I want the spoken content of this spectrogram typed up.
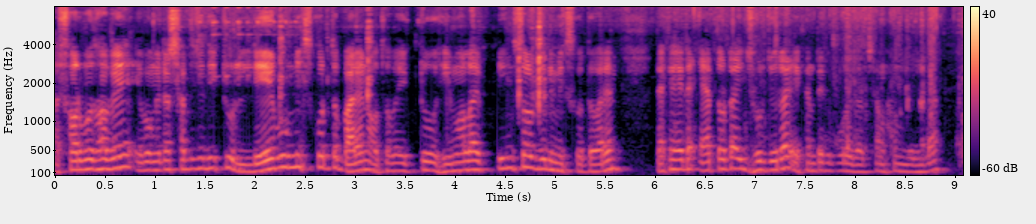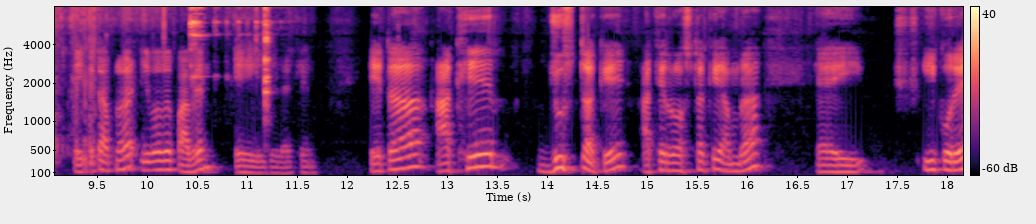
শরবত হবে এবং এটার সাথে যদি একটু লেবু মিক্স করতে পারেন অথবা একটু হিমালয় পিঙ্ক সল্ট যদি মিক্স করতে পারেন, দেখেন এটা এতটাই ঝুরঝুরা, এখান থেকে পড়ে যাচ্ছে আলহামদুলিল্লাহ। এই এটা আপনারা এভাবে পাবেন। এই যে দেখেন, এটা আখের জুসটাকে আখের রসটাকে আমরা এই ই করে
